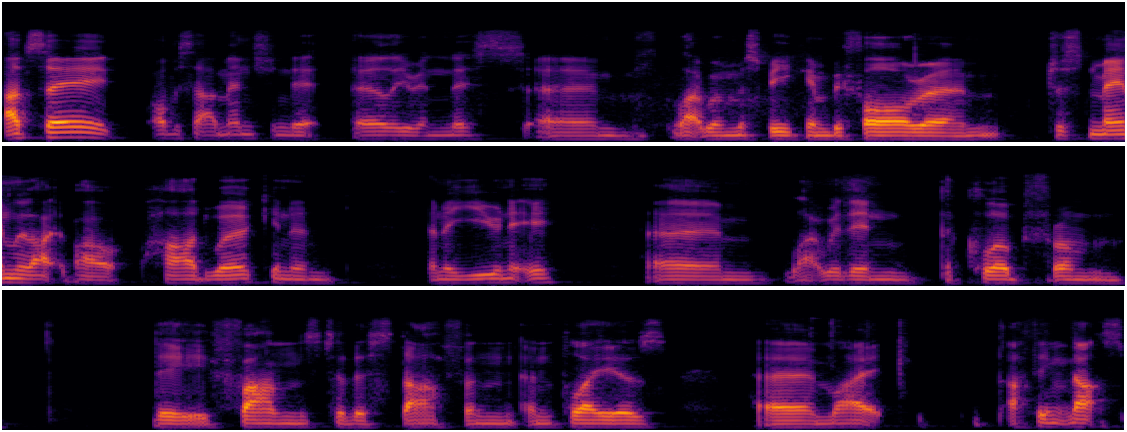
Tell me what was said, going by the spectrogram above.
I'd say obviously I mentioned it earlier in this, um, like when we we're speaking before, um, just mainly like about hard working and and a unity, um, like within the club from the fans to the staff and and players. Um, like I think that's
